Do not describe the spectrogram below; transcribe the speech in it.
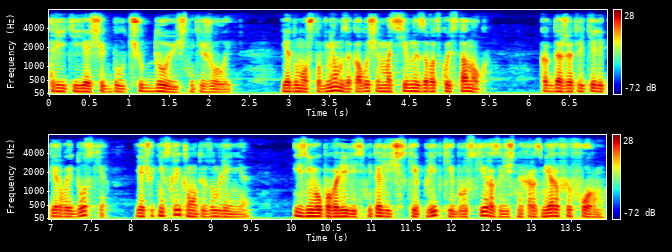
Третий ящик был чудовищно тяжелый. Я думал, что в нем заколочен массивный заводской станок. Когда же отлетели первые доски, я чуть не вскрикнул от изумления. Из него повалились металлические плитки и бруски различных размеров и форм.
